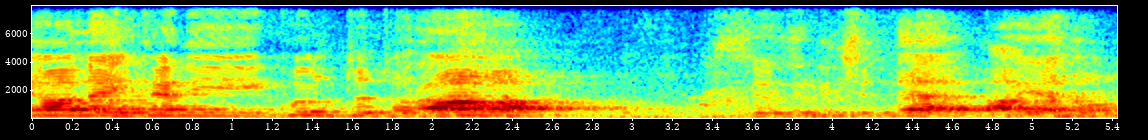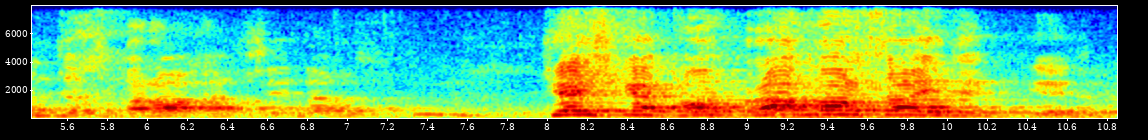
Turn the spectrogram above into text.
ya leyteni kuntu turaba sözün içinde ayet olunca çıkara şeyler. Keşke toprak olsaydık diyecek.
